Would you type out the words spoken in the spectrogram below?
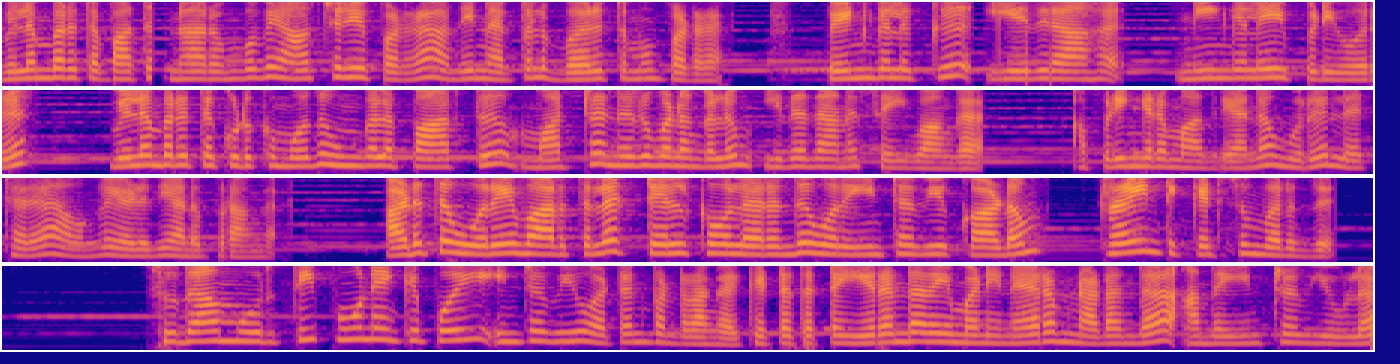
விளம்பரத்தை பார்த்து நான் ரொம்பவே ஆச்சரியப்படுறேன். அதே நேரத்தில் வருத்தமும் படுறேன். பெண்களுக்கு எதிராக நீங்களே இப்படி ஒரு விளம்பரத்தை கொடுக்கும்போது உங்களை பார்த்து மற்ற நிறுவனங்களும் இதை தானே செய்வாங்க. அப்படிங்கிற மாதிரியான ஒரு லெட்டரை அவங்க எழுதி அனுப்புகிறாங்க அடுத்த ஒரே வாரத்தில் டெல்கோல இருந்து ஒரு இன்டர்வியூ கார்டும் ட்ரெயின் டிக்கெட்ஸும் வருது. சுதாமூர்த்தி பூனேக்கு போய் இன்டர்வியூ அட்டன் பண்ணுறாங்க கிட்டத்தட்ட இரண்டரை மணி நேரம் நடந்த அந்த இன்டர்வியூவில்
